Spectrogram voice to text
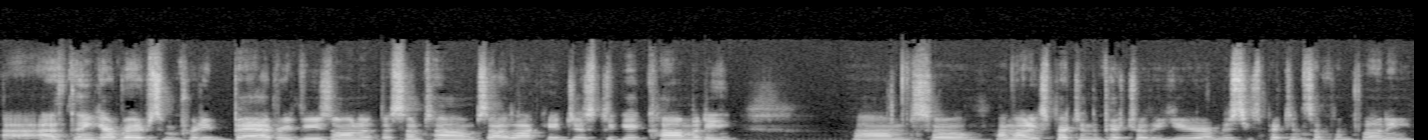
I, I think I've read some pretty bad reviews on it, but sometimes I like it just a good comedy. Um, so I'm not expecting the picture of the year. I'm just expecting something funny.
